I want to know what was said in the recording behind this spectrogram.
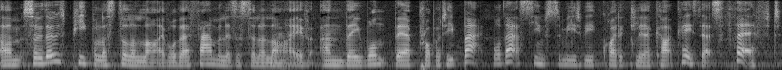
Um, so those people are still alive, or their families are still alive, and they want their property back. Well, that seems to me to be quite a clear-cut case. That's theft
